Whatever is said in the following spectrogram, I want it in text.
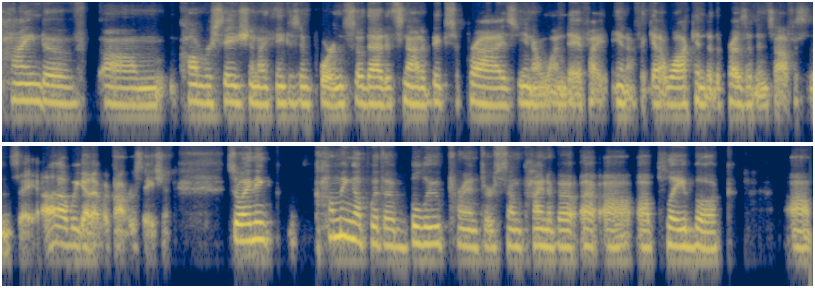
kind of um, conversation i think is important so that it's not a big surprise you know one day if i you know if i get to walk into the president's office and say ah we got to have a conversation. So i think coming up with a blueprint or some kind of a, a, a playbook uh,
